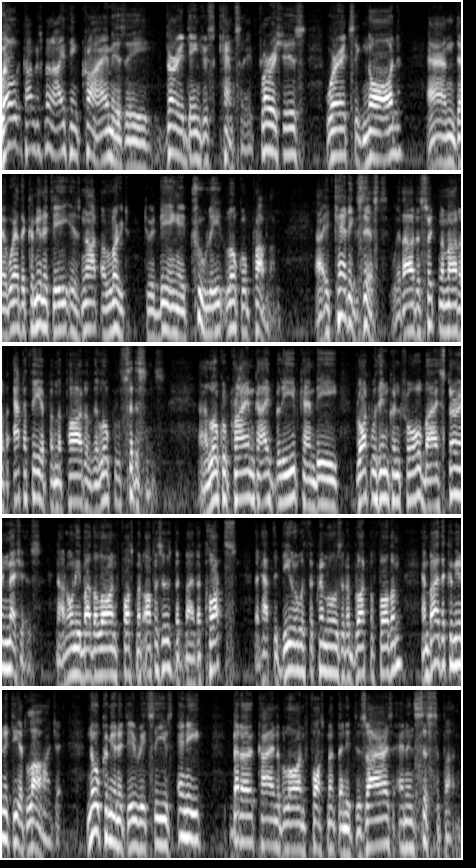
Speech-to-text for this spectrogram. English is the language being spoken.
Well, Congressman, I think crime is a very dangerous cancer. It flourishes where it's ignored and uh, where the community is not alert to it being a truly local problem. Uh, it can't exist without a certain amount of apathy upon the part of the local citizens. Uh, local crime, I believe, can be brought within control by stern measures, not only by the law enforcement officers, but by the courts that have to deal with the criminals that are brought before them, and by the community at large. No community receives any better kind of law enforcement than it desires and insists upon.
